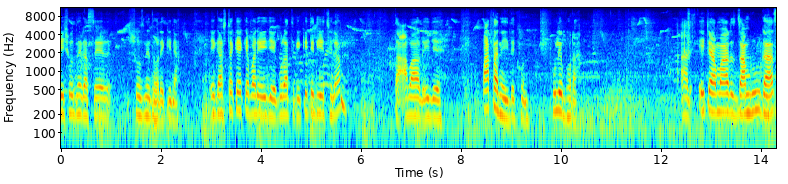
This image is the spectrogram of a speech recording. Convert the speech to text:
এই সজনে গাছের সজনে ধরে কিনা। এই গাছটাকে একেবারে এই যে গোড়া থেকে কেটে দিয়েছিলাম। তা আবার এই যে পাতা নেই দেখুন, ফুলে ভরা। আর এটা আমার জামরুল গাছ।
